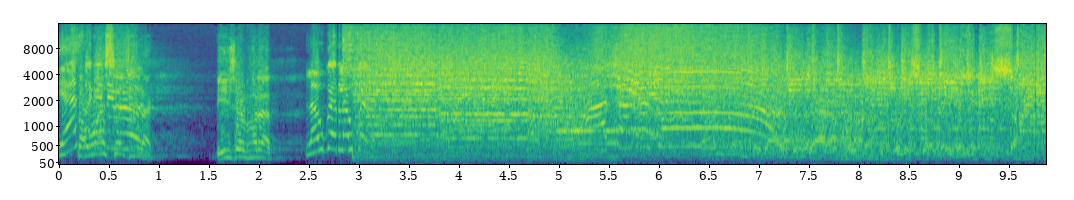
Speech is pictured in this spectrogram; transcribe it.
या सव्वाशे सगळ्यांनी मिळून. डीजे भरत. लवकर लवकर. आता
